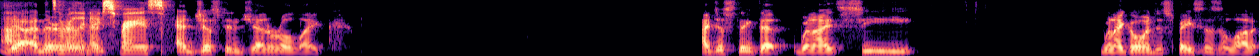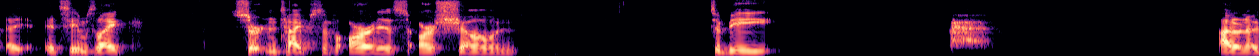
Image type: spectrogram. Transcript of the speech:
Uh, yeah, and it's a really and, nice phrase. and just in general, like I just think that when I see when I go into spaces a lot, of, it seems like certain types of artists are shown to be I don't know.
